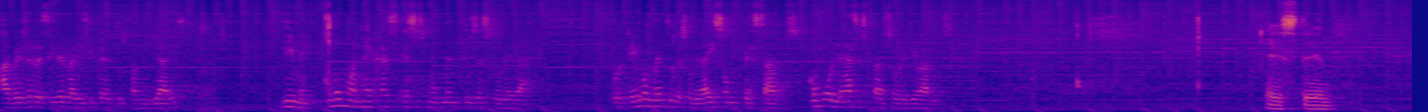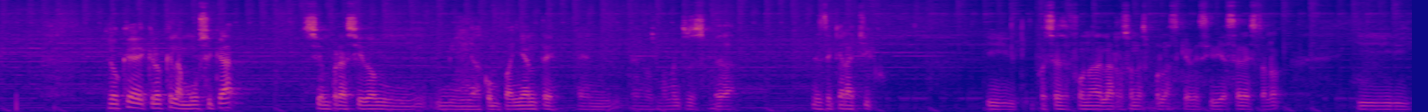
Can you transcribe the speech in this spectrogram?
a veces recibes la visita de tus familiares. Dime, ¿cómo manejas esos momentos de soledad? Porque hay momentos de soledad y son pesados. ¿Cómo le haces para sobrellevarlos? Este. Creo que, creo que la música siempre ha sido mi, acompañante en, en, los momentos de soledad, desde que era chico. Y pues esa fue una de las razones por las que decidí hacer esto, ¿no? Y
